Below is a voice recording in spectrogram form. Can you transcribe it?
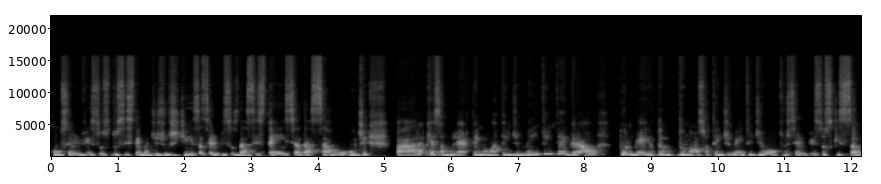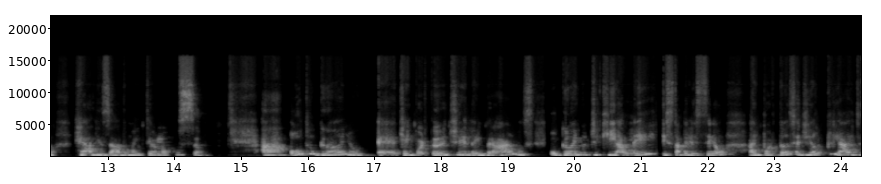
com serviços do sistema de justiça, serviços da assistência, da saúde, para que essa mulher tenha um atendimento integral por meio do, do nosso atendimento e de outros serviços que são realizada uma interlocução. Ah, outro ganho é, que é importante lembrarmos, o ganho de que a lei estabeleceu a importância de ampliar e de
